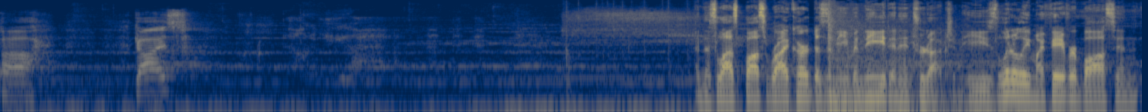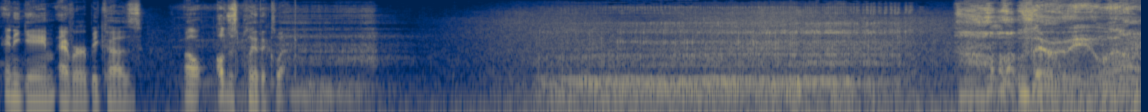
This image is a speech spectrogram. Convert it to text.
Uh, guys? And this last boss, Rykard, doesn't even need an introduction. He's literally my favorite boss in any game ever because, well, I'll just play the clip. Very well.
